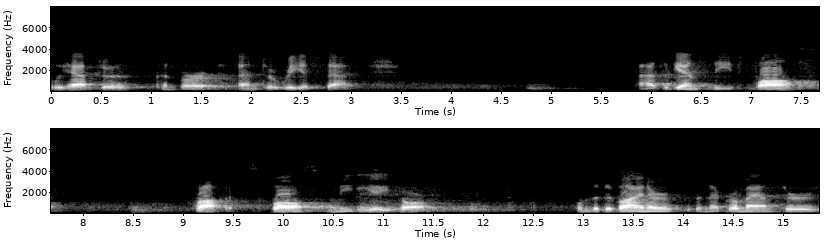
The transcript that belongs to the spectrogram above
We have to convert and to reestablish. As against these false prophets, false mediators, from the diviners to the necromancers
